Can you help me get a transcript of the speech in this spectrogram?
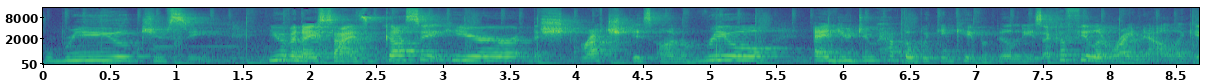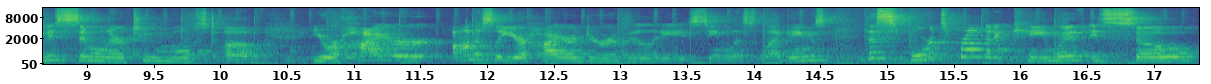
real juicy. You have a nice size gusset here. The stretch is unreal and you do have the wicking capabilities. I could feel it right now. Like it is similar to most of your higher, honestly, your higher durability seamless leggings. The sports bra that it came with is so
